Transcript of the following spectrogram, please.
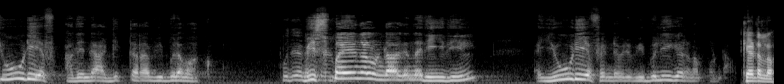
യു ഡി എഫ് അതിന്റെ അടിത്തറ വിപുലമാക്കും. പുതിയ വിസ്മയങ്ങൾ ഉണ്ടാകുന്ന രീതിയിൽ യു ഡി എഫിന്റെ ഒരു വിപുലീകരണം ഉണ്ടാകും. കേട്ടല്ലോ?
